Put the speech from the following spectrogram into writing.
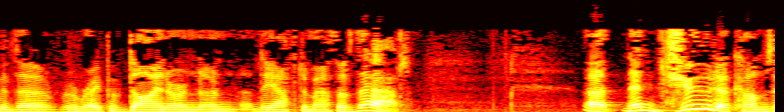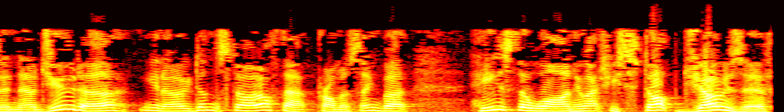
with the, rape of Dinah and, and, the aftermath of that. Uh, then Judah comes in. Now Judah, you know, he doesn't start off that promising, but he's the one who actually stopped Joseph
